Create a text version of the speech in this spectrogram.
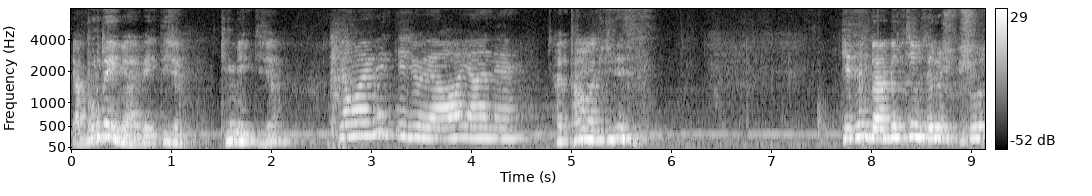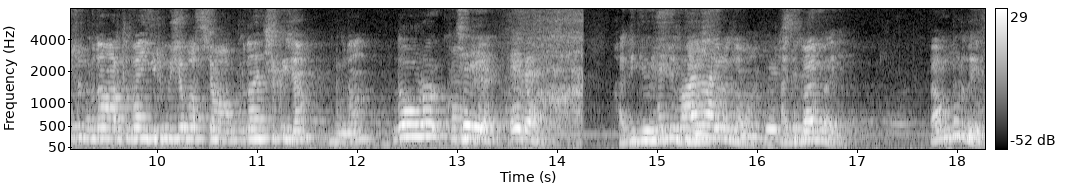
Ya buradayım yani bekleyeceğim. Kim bekleyeceğim? Ya evet geliyor ya yani. Hadi tamam hadi gidin siz. Gidin ben bekleyeceğim seni bir şey olursa buradan artık ben 23'e basacağım ama buradan çıkacağım. Buradan. Doğru Komple. şeye eve. Hadi görüşürüz Hadi bay bay. o zaman. Görüşürüz. Hadi bay bay. Ben buradayım.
